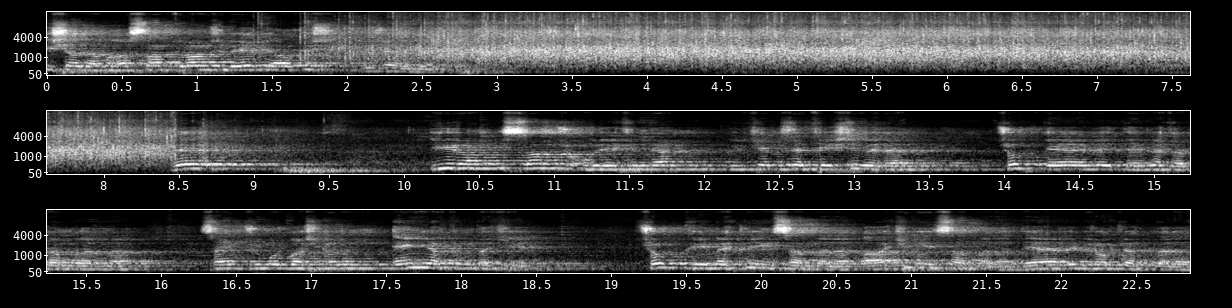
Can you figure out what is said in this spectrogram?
iş adamı Aslan Turancı Bey'e bir alkış rica ediyorum. Ve İran İslam Cumhuriyeti'nden ülkemize teşrif eden çok değerli devlet adamlarına, Sayın Cumhurbaşkanı'nın en yakındaki çok kıymetli insanlara, akil insanlara, değerli bürokratlara,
